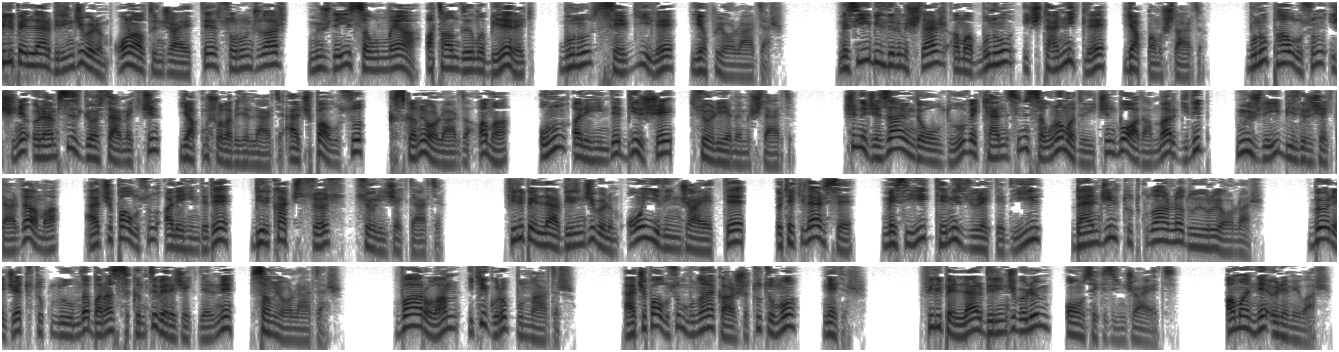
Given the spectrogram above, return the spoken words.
Filipeliler 1. bölüm 16. ayette sonuncular müjdeyi savunmaya atandığımı bilerek bunu sevgiyle yapıyorlar der. Mesih'i bildirmişler ama bunu içtenlikle yapmamışlardı. Bunu Pavlus'un işini önemsiz göstermek için yapmış olabilirlerdi. Elçi Pavlus'u kıskanıyorlardı ama onun aleyhinde bir şey söyleyememişlerdi. Şimdi cezaevinde olduğu ve kendisini savunamadığı için bu adamlar gidip müjdeyi bildireceklerdi ama Elçi Pavlus'un aleyhinde de birkaç söz söyleyeceklerdi. Filipeliler 1. bölüm 17. ayette ötekilerse Mesih'i temiz yürekle değil bencil tutkularla duyuruyorlar. Böylece tutukluluğumda bana sıkıntı vereceklerini sanıyorlar der. Var olan iki grup bunlardır. Elçi Pavlus'un bunlara karşı tutumu nedir? Filipeliler 1. bölüm 18. ayet. Ama ne önemi var?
